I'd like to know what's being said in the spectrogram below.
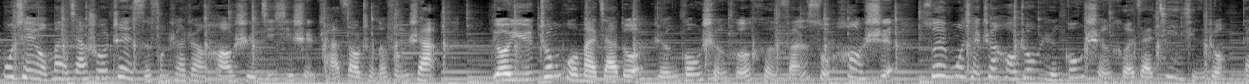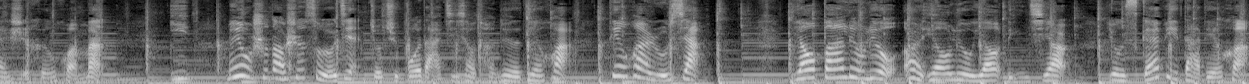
目前有卖家说这次封杀账号是机器审查造成的封杀，由于中国卖家多，人工审核很繁琐耗时，所以目前账号中人工审核在进行中，但是很缓慢。一没有收到申诉邮件就去拨打绩效团队的电话，电话如下：幺八六六二幺六幺零七二，用 Skype 打电话，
